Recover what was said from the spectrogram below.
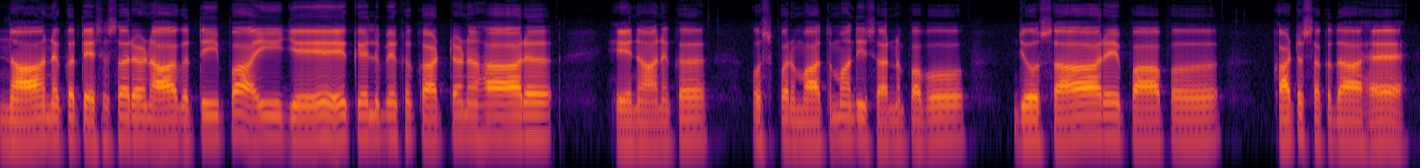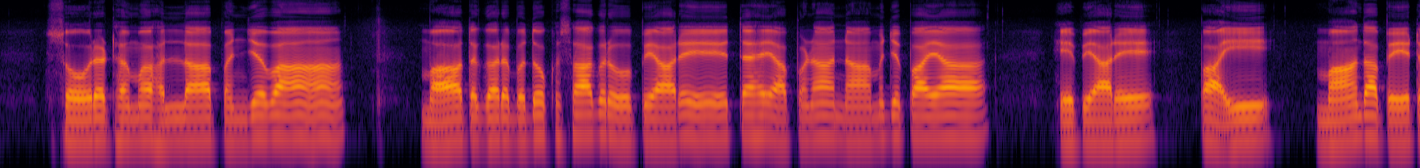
ਨਾਨਕ ਤਿਸ ਸਰਣਾਗਤੀ ਭਾਈ, ਜੇ ਕਿਲ ਬਿਖ ਕਾਟਣ ਹਾਰ। ਹੈ ਨਾਨਕ, ਉਸ ਪਰਮਾਤਮਾ ਦੀ ਸ਼ਰਨ ਪਵੋ, ਜੋ ਸਾਰੇ ਪਾਪ ਕੱਟ ਸਕਦਾ ਹੈ। ਸੋਰਠ ਮਹੱਲਾ ਪੰਜਵਾ, ਮਾਤ ਗਰਭ ਦੁਖ ਸਾਗਰੋ ਪਿਆਰੇ, ਤਹਿ ਆਪਣਾ ਨਾਮ ਜਪਾਇਆ। ਹੇ ਪਿਆਰੇ, ਭਾਈ, ਮਾਂ ਦਾ ਪੇਟ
